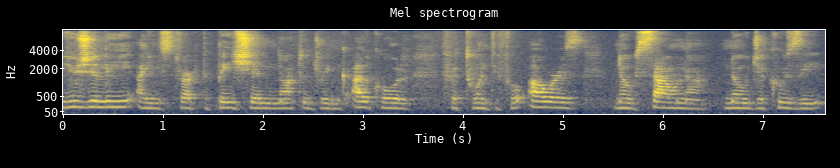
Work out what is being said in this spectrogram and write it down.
Usually I instruct the patient not to drink alcohol for 24 hours, no sauna, no jacuzzi,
